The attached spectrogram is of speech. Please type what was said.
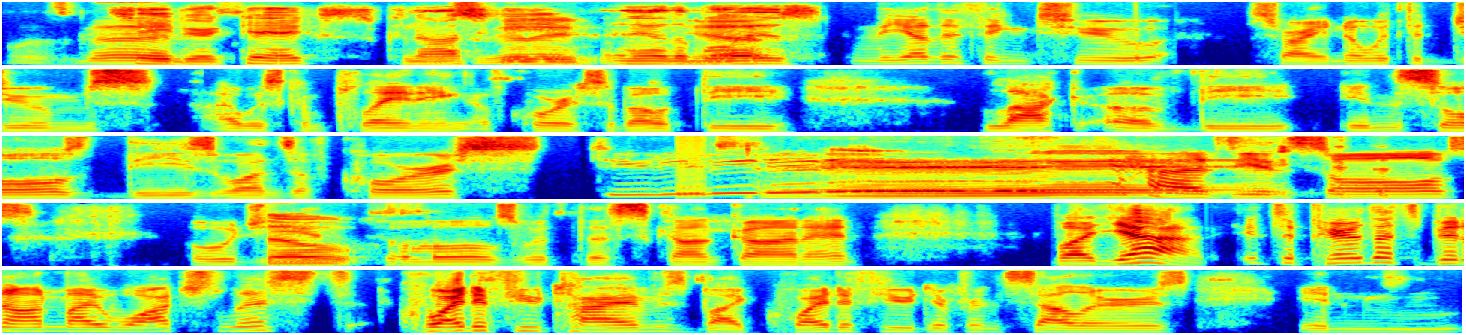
was good. Savior Kicks, Konoski, good. any other Yeah. boys? And the other thing too, sorry, I know with the dooms, I was complaining, of course, about the lack of the insoles. These ones, of course, has the insoles, OG So- insoles with the skunk on it. But yeah, it's a pair that's been on my watch list quite a few times by quite a few different sellers in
